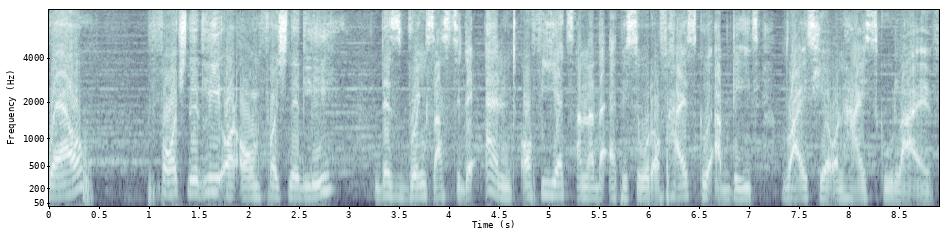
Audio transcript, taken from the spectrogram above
Well, fortunately or unfortunately, this brings us to the end of yet another episode of High School Update right here on High School Live.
